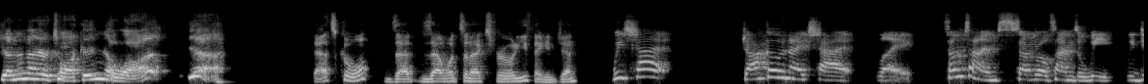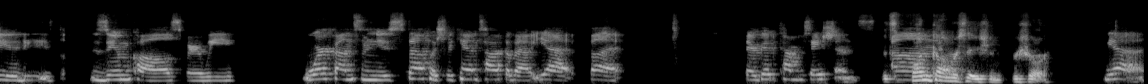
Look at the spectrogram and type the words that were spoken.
Jen and I are talking a lot. Yeah. That's cool. Is that is that what's next for what are you thinking, Jen? We chat Giaco and I chat like sometimes several times a week. We do these Zoom calls where we work on some new stuff which we can't talk about yet, but they're good conversations. It's um, fun conversation for sure. Yeah.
